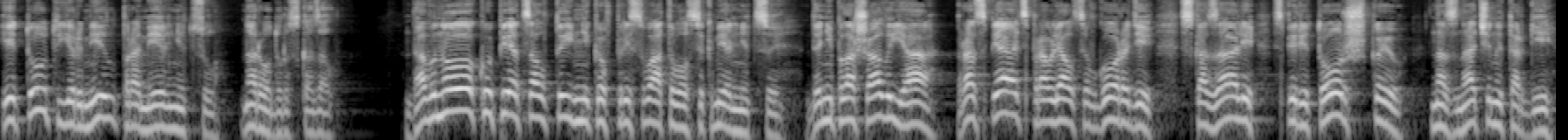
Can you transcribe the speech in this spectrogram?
и тут Ермил про мельницу народу рассказал. Давно купец Алтынников присватывался к мельнице, да не плашал и я. Раз пять справлялся в городе, сказали, с переторжкою назначены торги.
